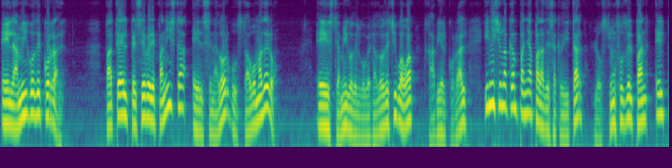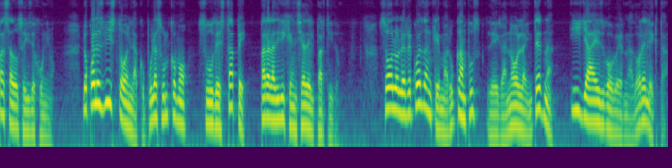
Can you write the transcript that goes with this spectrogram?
El amigo de Corral. Patea el pesebre panista el senador Gustavo Madero. Este amigo del gobernador de Chihuahua Javier Corral, inició una campaña para desacreditar los triunfos del PAN el pasado 6 de junio, lo cual es visto en la cúpula azul como su destape para la dirigencia del partido. Solo le recuerdan que Maru Campus le ganó la interna y ya es gobernadora electa.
